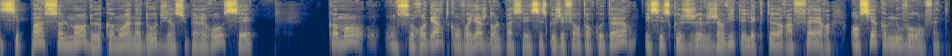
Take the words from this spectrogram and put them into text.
c'est pas seulement de comment un ado devient super-héros, c'est comment on se regarde quand on voyage dans le passé. C'est ce que j'ai fait en tant qu'auteur et c'est ce que j'invite les lecteurs à faire, anciens comme nouveaux en fait.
